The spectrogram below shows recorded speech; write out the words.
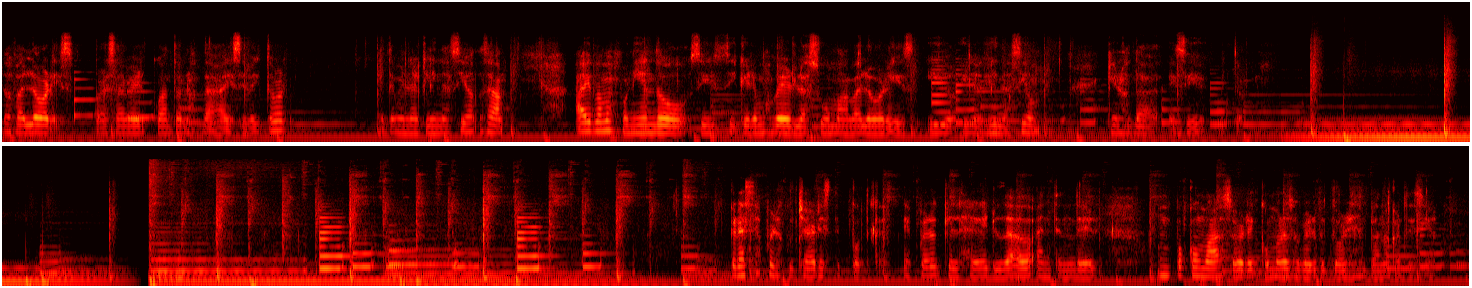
Los valores para saber cuánto nos da ese vector y también la inclinación. O sea, ahí vamos poniendo, si, si queremos ver la suma, valores y la inclinación que nos da ese vector. Gracias por escuchar este podcast. Espero que les haya ayudado a entender un poco más sobre cómo resolver vectores en plano cartesiano.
